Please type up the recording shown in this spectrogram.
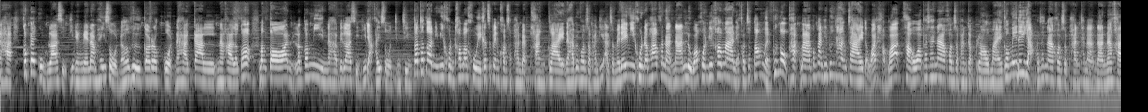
นะคะ ก็เป็นกลุ่มราศีที่ยังแนะนำให้โสดนะก็คือกรกฎนะคะกันนะคะ แล้วก็มังกรแล้วก็มีนนะคะเป็นราศีที่อยากให้โสดจริง ๆ ก็ถ้าตอนนี้มีคนเข้ามาคุยก็จะเป็นความสัมพันธ์แบบทางไกลนะคะ เป็นความสัมพันธ์ที่อาจจะไม่ได้มีคุณภาพขนาดนั้น หรือว่าคนที่เข้ามาเนี่ยเขาจะต้องเหมือนเพิ่งอกหักมาต้องการที่พึ่งทางใจ แต่ว่าถามว่าเขาอะพัฒนาความสัมพันธ์กับเราไหมก็ไม่ได้อยากพัฒนาความสัมพันธ์ขนาดนั้นนะคะ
